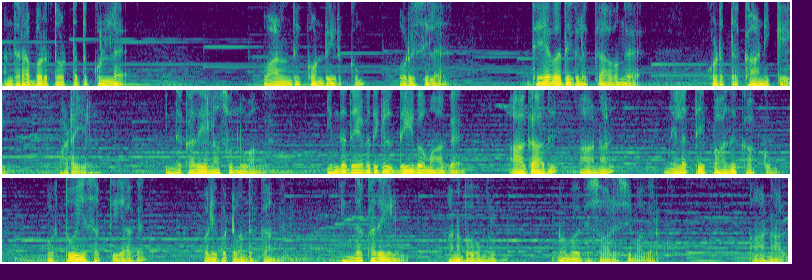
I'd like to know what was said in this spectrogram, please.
அந்த ரப்பர் தோட்டத்துக்குள்ளே வாழ்ந்து கொண்டு இருக்கும் ஒரு சில தேவதைகளுக்கு அவங்க கொடுத்த காணிக்கை படையல். இந்த கதையெல்லாம் சொல்லுவாங்க. இந்த தேவதைகள் தெய்வமாக ஆகாது ஆனால் நிலத்தை பாதுகாக்கும் ஒரு தூய சக்தியாக வழிபட்டு வந்திருக்காங்க. இந்த கதைகளும் அனுபவங்களும் ரொம்ப சுவாரஸ்யமாக இருக்கும். ஆனால்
